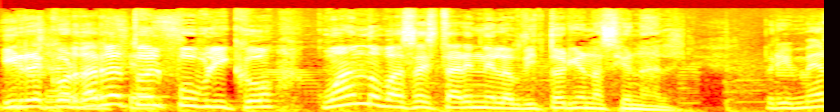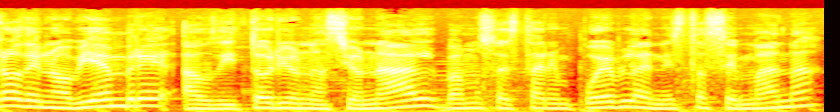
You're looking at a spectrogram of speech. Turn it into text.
y Muchas recordarle gracias. a todo el público cuándo vas a estar en el Auditorio Nacional. Primero de noviembre, Auditorio Nacional, vamos a estar en Puebla en esta semana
